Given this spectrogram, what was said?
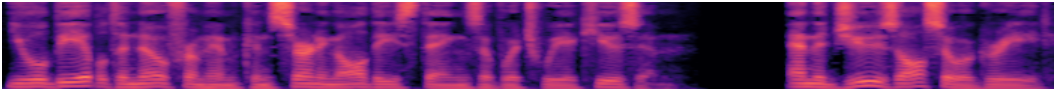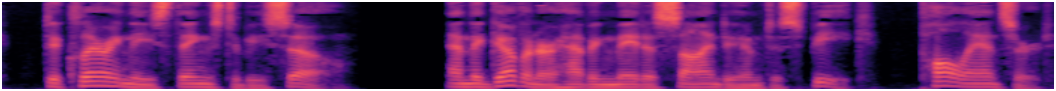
you will be able to know from him concerning all these things of which we accuse him. And the Jews also agreed, declaring these things to be so. And the governor having made a sign to him to speak, Paul answered,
